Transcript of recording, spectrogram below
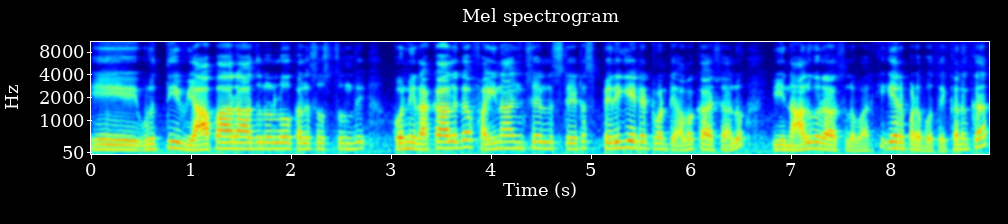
ఈ వృత్తి వ్యాపారాదులలో కలిసి వస్తుంది కొన్ని రకాలుగా ఫైనాన్షియల్ స్టేటస్ పెరిగేటటువంటి అవకాశాలు ఈ నాలుగు రాసుల వారికి ఏర్పడబోతాయి. కనుక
